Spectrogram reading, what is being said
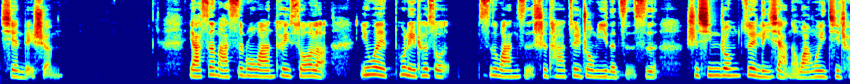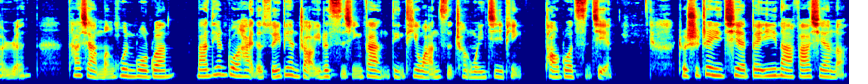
献给神。亚瑟马斯国王退缩了，因为普里特索斯王子是他最中意的子嗣，是心中最理想的王位继承人。他想蒙混过关，瞒天过海的随便找一个死刑犯顶替王子成为祭品，逃过此劫。可是这一切被伊娜发现了，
